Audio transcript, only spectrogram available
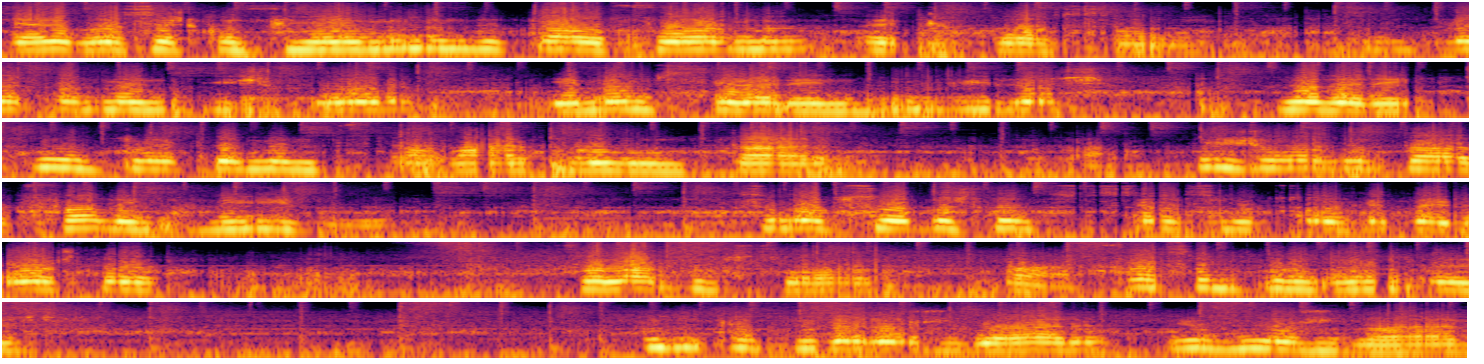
Quero que vocês confiem em mim de tal forma a que possam completamente dispor e mesmo se tiverem dúvidas, poderem completamente falar, perguntar. Pá, Estejam à vontade, falem comigo. Sou uma pessoa bastante sucesso, uma pessoa que até gosta de falar com o pessoal. Pá, façam perguntas. Tudo que eu puder ajudar, eu vou ajudar.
